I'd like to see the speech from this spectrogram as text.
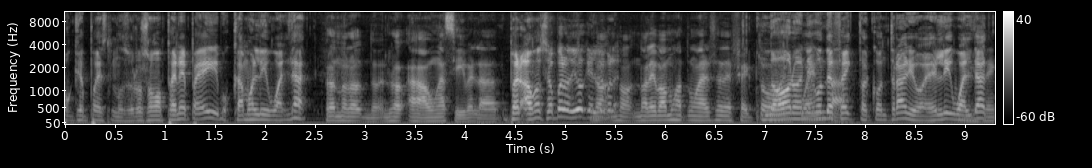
porque pues nosotros somos PNP y buscamos la igualdad. Pero no, lo- no- lo- aún así, ¿verdad? Pero vamos a pero digo que No, lo- no, le vamos a tomar ese defecto. no, no es ningún defecto, al contrario, es la igualdad, que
